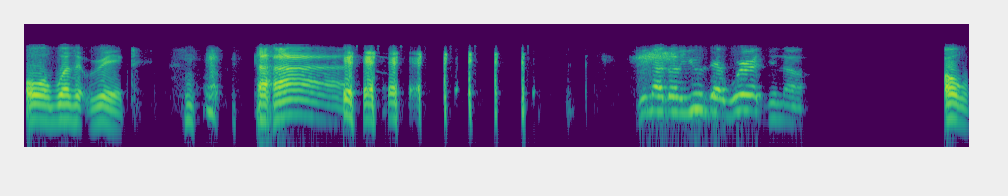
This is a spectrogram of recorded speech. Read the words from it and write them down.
or was it rigged? You're not going to use that word, you know. oh,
